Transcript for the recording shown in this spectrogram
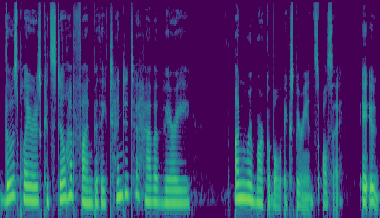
those players could still have fun, but they tended to have a very unremarkable experience, I'll say. It, it,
